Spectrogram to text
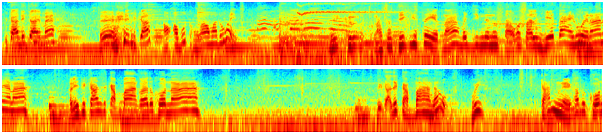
ปิกัสดีใจไหม เฮ้ยพี่กัสเอาอาวุธของเรามาด้วยป้าเอามาด้วย นี่คือหนังสติ๊กพิเศษนะไปยิงไดโนเสาร์กับไซเลนเฮดได้ด้วยนะเนี่ยนะตอนนี้พี่กัสจะกลับบ้านก็แล้วทุกคนนะพี่กัสจะกลับบ้านแล้วอุ้ยพี่กัสเหนื่อยครับทุกคน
